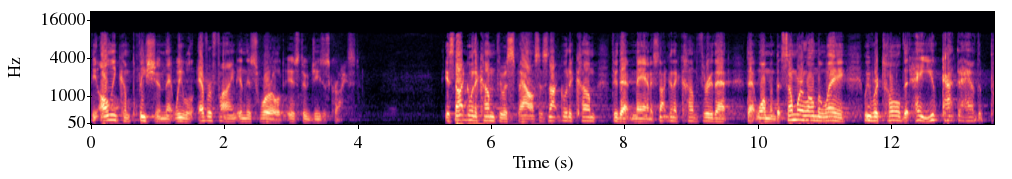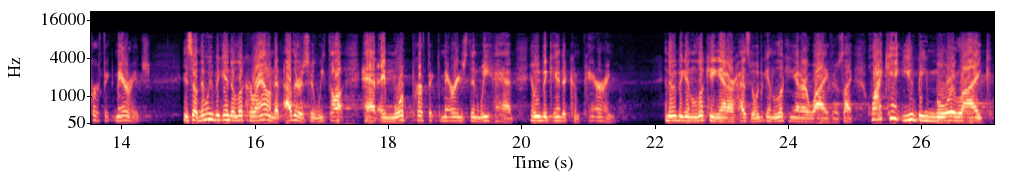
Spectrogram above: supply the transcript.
the only completion that we will ever find in this world is through Jesus Christ. It's not going to come through a spouse. It's not going to come through that man. It's not going to come through that, that woman. But somewhere along the way, we were told that, hey, you've got to have the perfect marriage. And so then we began to look around at others who we thought had a more perfect marriage than we had. And we began to comparing. And then we began looking at our husband. We began looking at our wife. And it was like, why can't you be more like,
